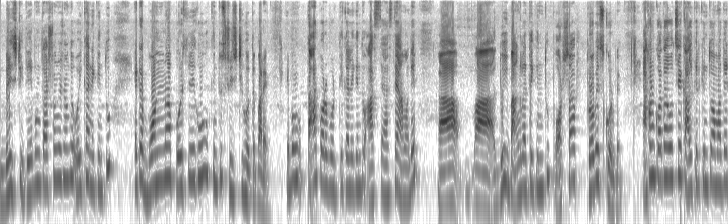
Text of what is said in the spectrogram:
বৃষ্টিতে এবং তার সঙ্গে সঙ্গে ওইখানে কিন্তু একটা বন্যা পরিস্থিতিও কিন্তু সৃষ্টি হতে পারে। এবং তার পরবর্তীকালে কিন্তু আস্তে আস্তে আমাদের দুই বাংলাতে কিন্তু বর্ষা প্রবেশ করবে। এখন কথা হচ্ছে কালকের কিন্তু আমাদের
